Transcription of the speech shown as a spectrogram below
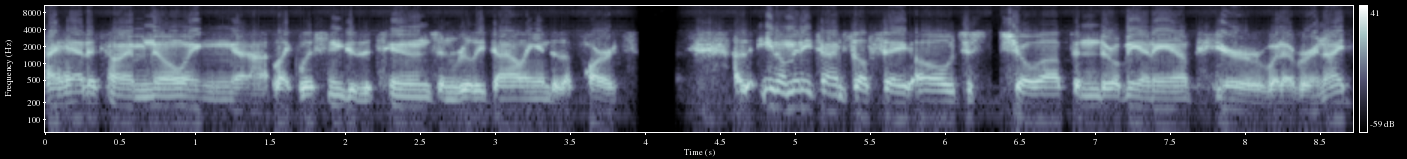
ahead of time knowing uh, like listening to the tunes and really dialing into the parts uh, you know many times they'll say oh just show up and there'll be an amp here or whatever and i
